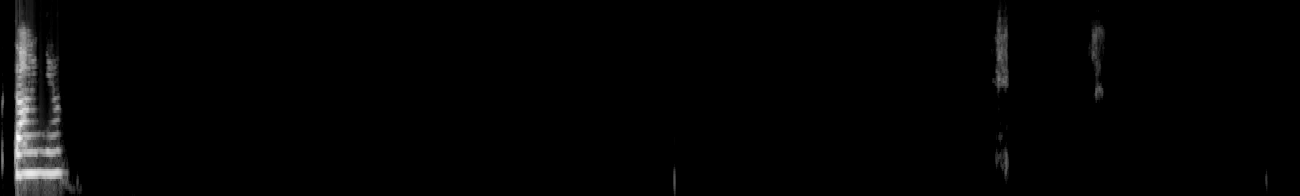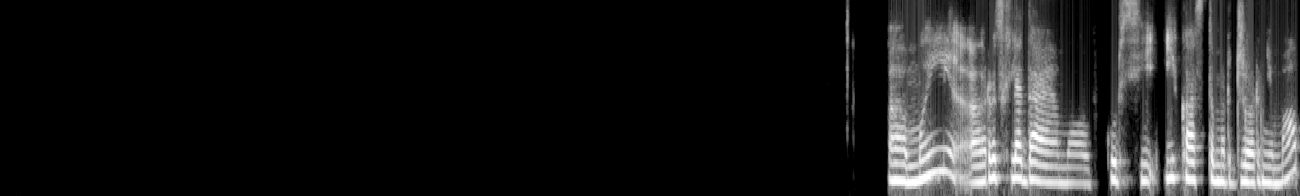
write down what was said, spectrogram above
Питання. Ми розглядаємо в курсі і Customer Journey Map,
